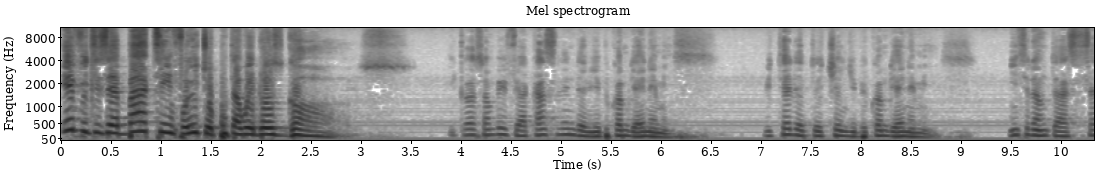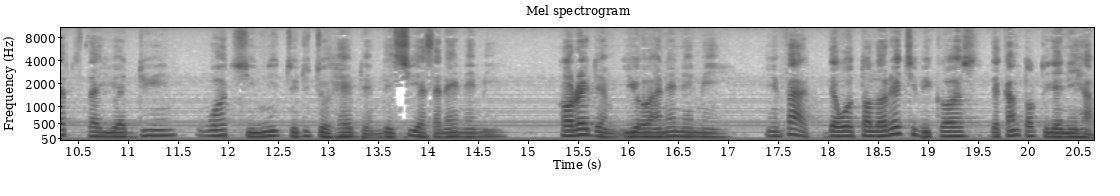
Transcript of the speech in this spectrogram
if it is a bad thing for you to put away those gods, because some people, if you are canceling them, you become the enemies. You tell them to change, you become the enemies. Instead of them to accept that you are doing what you need to do to help them, they see you as an enemy. Correct them, you are an enemy. In fact, they will tolerate you because they can't talk to you anyhow.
